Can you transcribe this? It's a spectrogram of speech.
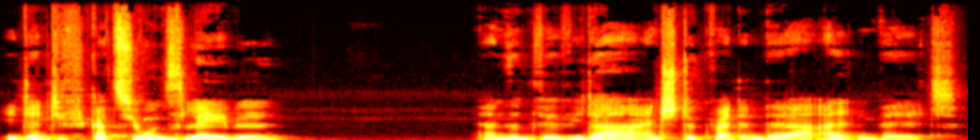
Identifikationslabel, dann sind wir wieder ein Stück weit in der alten Welt.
